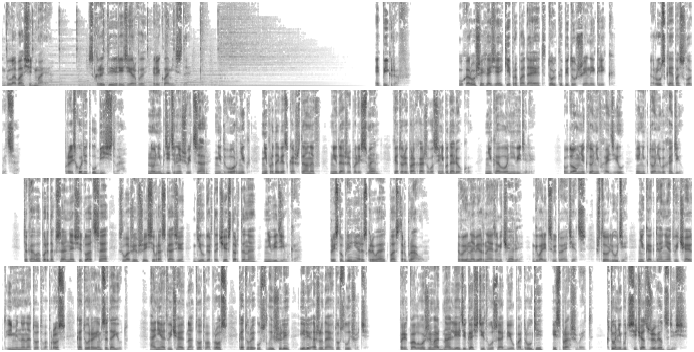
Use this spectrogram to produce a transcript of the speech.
Глава 7. Скрытые резервы рекламиста. Эпиграф. У хорошей хозяйки пропадает только петушиный крик. Русская пословица. Происходит убийство, но ни бдительный швейцар, ни дворник, ни продавец каштанов, ни даже полисмен, который прохаживался неподалеку, никого не видели. В дом никто не входил и никто не выходил. Такова парадоксальная ситуация, сложившаяся в рассказе Гилберта Честертона «Невидимка». Преступление раскрывает пастор Браун. «Вы, наверное, замечали, — говорит святой отец, — что люди никогда не отвечают именно на тот вопрос, который им задают. Они отвечают на тот вопрос, который услышали или ожидают услышать. Предположим, одна леди гостит в усадьбе у подруги и спрашивает, «Кто-нибудь сейчас живет здесь?»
